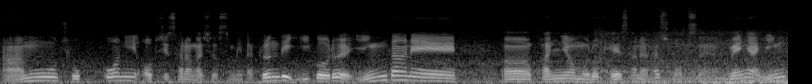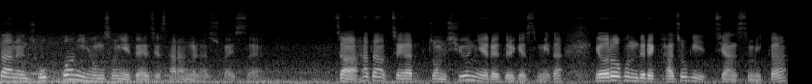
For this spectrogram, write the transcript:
아무 조건이 없이 사랑하셨습니다. 그런데 이거를 인간의 어, 관념으로 계산을 할 수가 없어요. 왜냐? 인간은 조건이 형성이 돼야지 사랑을 할 수가 있어요. 자, 하다 제가 좀 쉬운 예를 들겠습니다. 여러분들의 가족이 있지 않습니까?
